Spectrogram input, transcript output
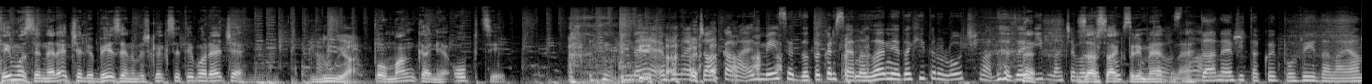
temu se ne reče ljubezen, veš kako se temu reče? Luja. Pomankanje opcij. Ne, ona je čakala en mesec, zato ker se je na zadnje tako hitro ločila, da je zdaj videla, če bo Za tako vsak primer, ne. Da ne bi takoj povedala. Ja.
